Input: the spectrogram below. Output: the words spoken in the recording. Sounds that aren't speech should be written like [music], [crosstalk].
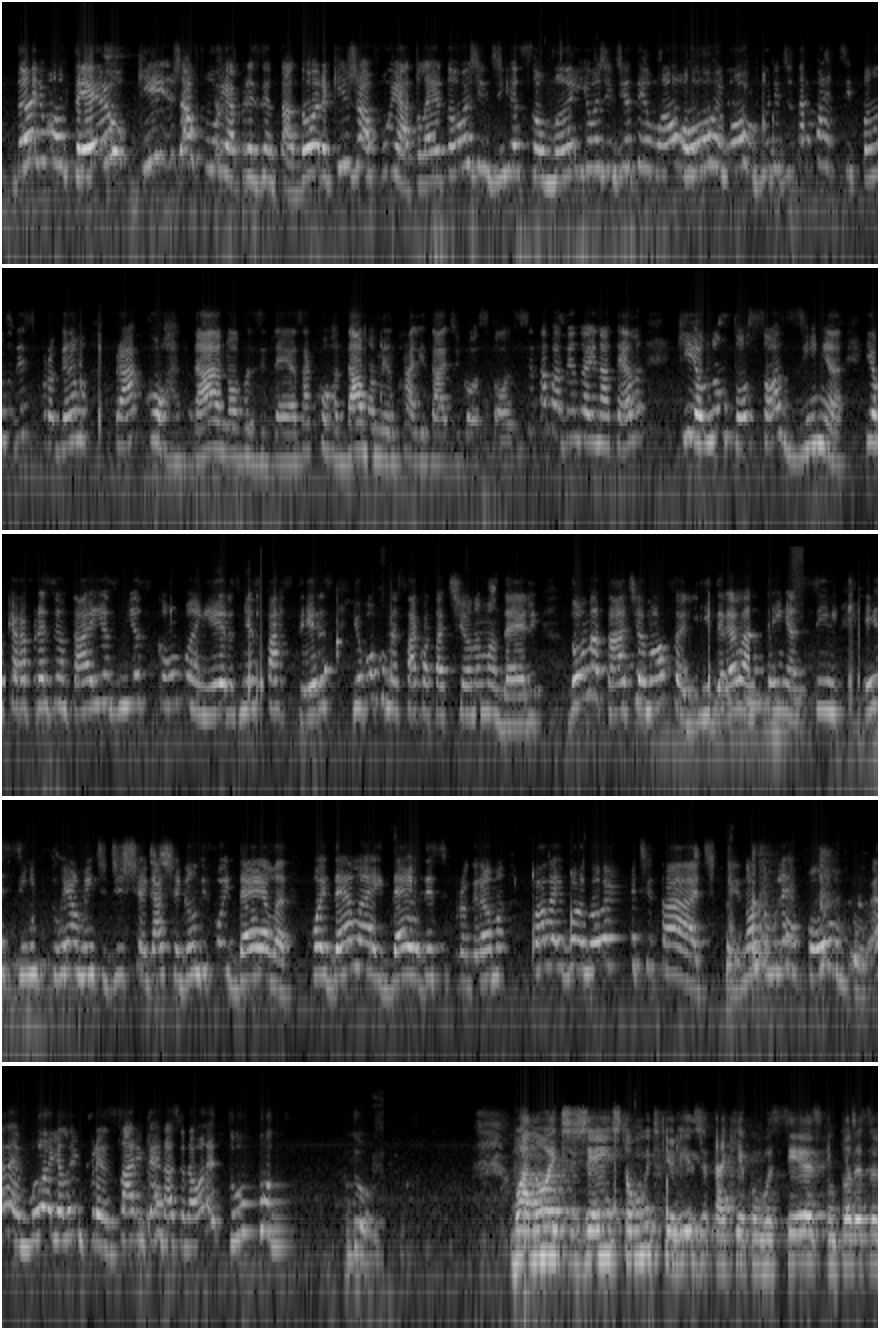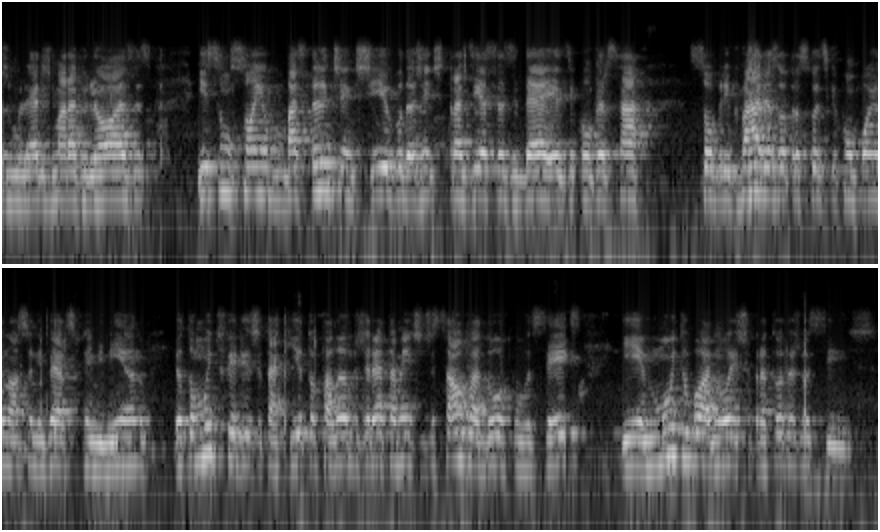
Dani Monteiro, que já fui apresentadora, que já fui atleta, hoje em dia sou mãe e hoje em dia tenho uma honra, um orgulho de estar participando desse programa para acordar novas ideias, acordar uma mentalidade gostosa. Você estava vendo aí na tela que eu não estou sozinha. E eu quero apresentar aí as minhas companheiras, minhas parceiras. E eu vou começar com a Tatiana Mandelli. Dona Tati é nossa líder. Ela tem, assim, esse ímpeto realmente de chegar chegando. E foi dela. Foi dela a ideia desse programa. Fala aí, boa noite, Tati. Nossa mulher povo. Ela é mãe, ela é empresária internacional. Ela é tudo. Boa noite, gente. Estou muito feliz de estar aqui com vocês, com todas essas mulheres maravilhosas. Isso é um sonho bastante antigo da gente trazer essas ideias e conversar sobre várias outras coisas que compõem o nosso universo feminino. Eu estou muito feliz de estar aqui. Estou falando diretamente de Salvador com vocês e muito boa noite para todas vocês.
